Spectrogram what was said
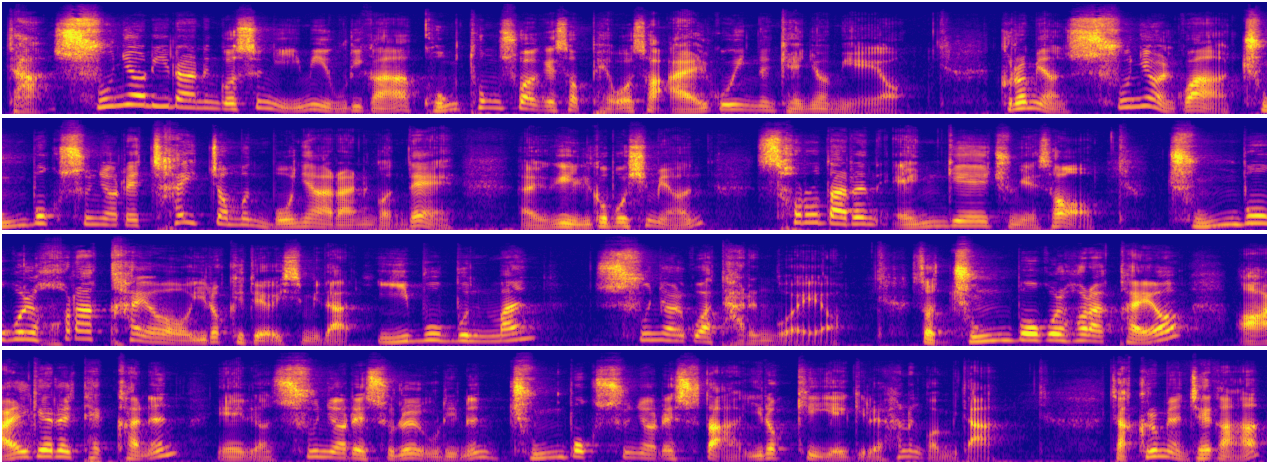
자, 순열이라는 것은 이미 우리가 공통수학에서 배워서 알고 있는 개념이에요. 그러면 순열과 중복 순열의 차이점은 뭐냐라는 건데 아, 여기 읽어보시면 서로 다른 n개 중에서 중복을 허락하여 이렇게 되어 있습니다. 이 부분만 순열과 다른 거예요. 그래서 중복을 허락하여 R개를 택하는 이런 순열의 수를 우리는 중복 순열의 수다 이렇게 얘기를 하는 겁니다. 자 그러면 제가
